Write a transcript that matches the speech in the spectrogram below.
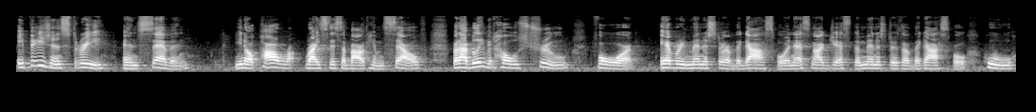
Ephesians three and seven, you know Paul writes this about himself, but I believe it holds true for every minister of the gospel, and that's not just the ministers of the gospel who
